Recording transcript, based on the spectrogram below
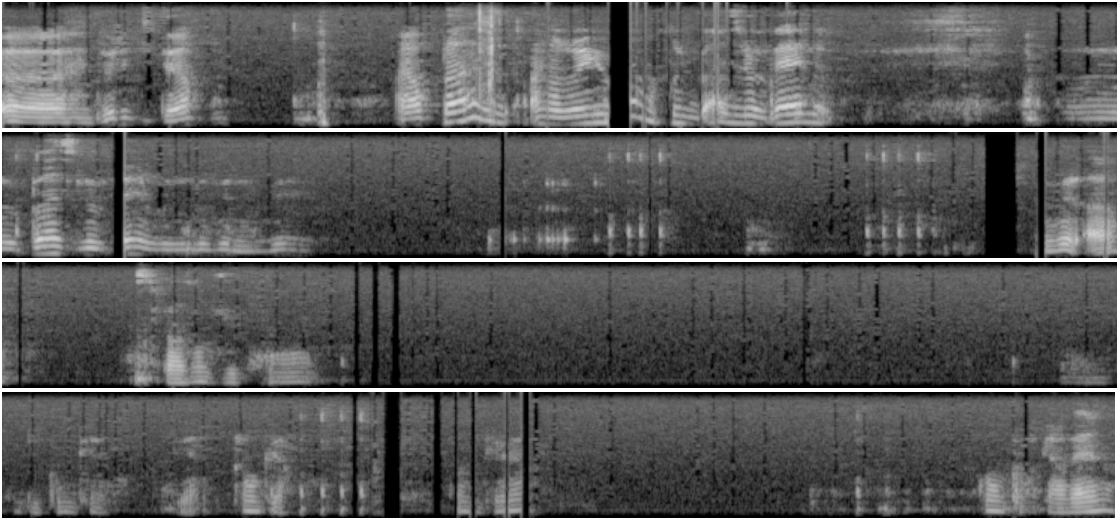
euh, de l'éditeur. Alors base, alors j'ai eu un truc base level. Euh, base level, level, level. Euh, A. Si par exemple je prends... Euh, du conquer. Conquer. Conquer. Carven.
